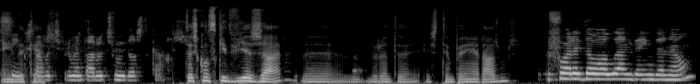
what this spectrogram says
Ainda sim, gostava queres? de experimentar outros modelos de carros. tens conseguido viajar eh, durante este tempo em Erasmus? Fora da Holanda ainda não,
